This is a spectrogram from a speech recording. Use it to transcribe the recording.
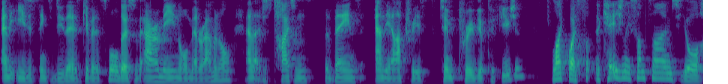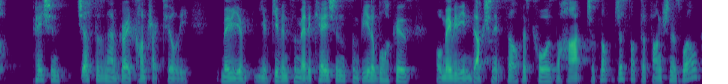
and the easiest thing to do there is give it a small dose of aramine or metaraminol, and that just tightens the veins and the arteries to improve your perfusion. Likewise, occasionally, sometimes your patient just doesn't have great contractility. Maybe you've, you've given some medications, some beta blockers, or maybe the induction itself has caused the heart just not, just not to function as well.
